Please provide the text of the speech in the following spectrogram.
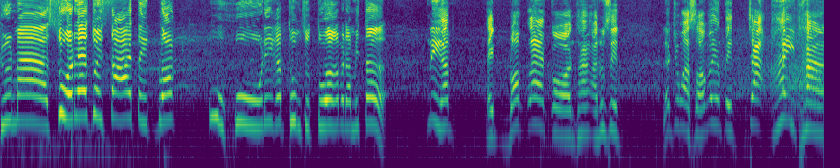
คืนมาโซเรสด้วยซ้ายติดบล็อกโอ้โหนี่ครับทุ่มสุดตัวครับอดัมมิเตอร์ นี่ครับติดบล็อกแรกก่อนทางอนุสิทธิ์แล้วจังหวะ2ก็ยังติดจะให้ทาง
